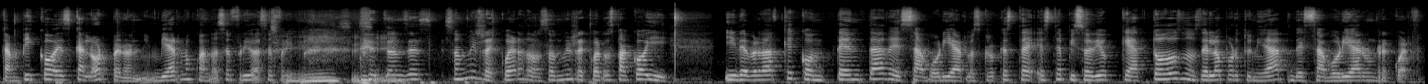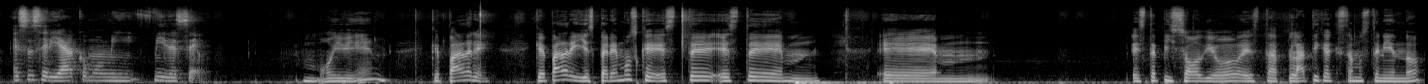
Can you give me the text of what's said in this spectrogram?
Tampico es calor, pero en invierno cuando hace frío, hace frío. Entonces, son mis recuerdos, son mis recuerdos, Paco, y, y de verdad que contenta de saborearlos. Creo que este, este episodio que a todos nos dé la oportunidad de saborear un recuerdo. Ese sería como mi, mi deseo. Muy bien, qué padre, qué padre. Y esperemos que este, este, eh, este episodio, esta plática que estamos teniendo,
